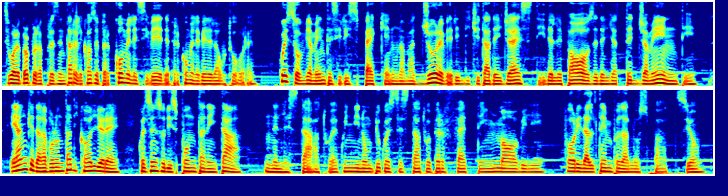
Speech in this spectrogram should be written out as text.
si vuole proprio rappresentare le cose per come le si vede, per come le vede l'autore. Questo ovviamente si rispecchia in una maggiore veridicità dei gesti, delle pose, degli atteggiamenti e anche dalla volontà di cogliere quel senso di spontaneità nelle statue, quindi non più queste statue perfette, immobili, fuori dal tempo e dallo spazio.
